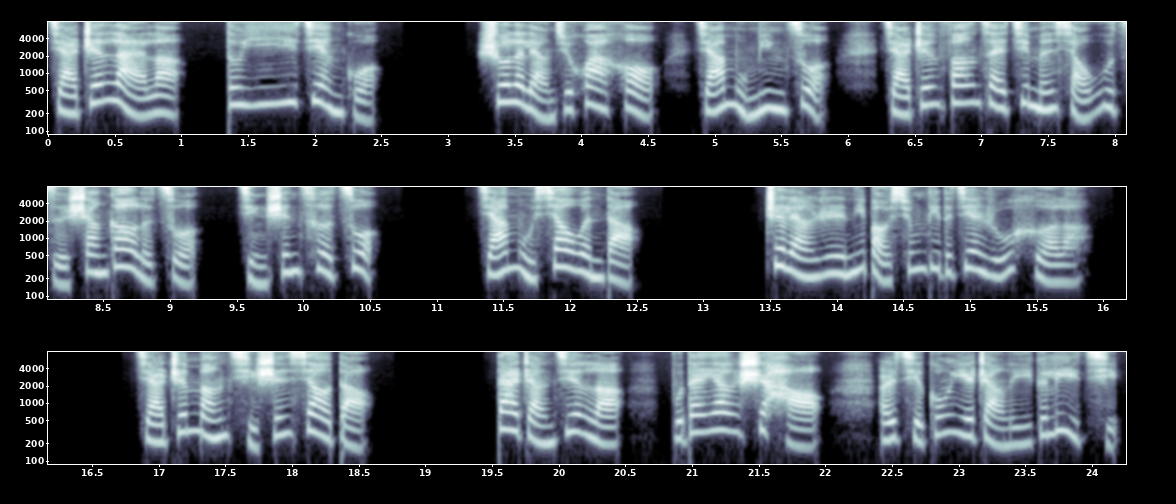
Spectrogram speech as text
贾珍来了，都一一见过，说了两句话后，贾母命坐。贾珍芳在进门小屋子上告了座，谨身侧坐。贾母笑问道：“这两日你宝兄弟的剑如何了？”贾珍忙起身笑道：“大长进了，不但样式好，而且功也长了一个力气。”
